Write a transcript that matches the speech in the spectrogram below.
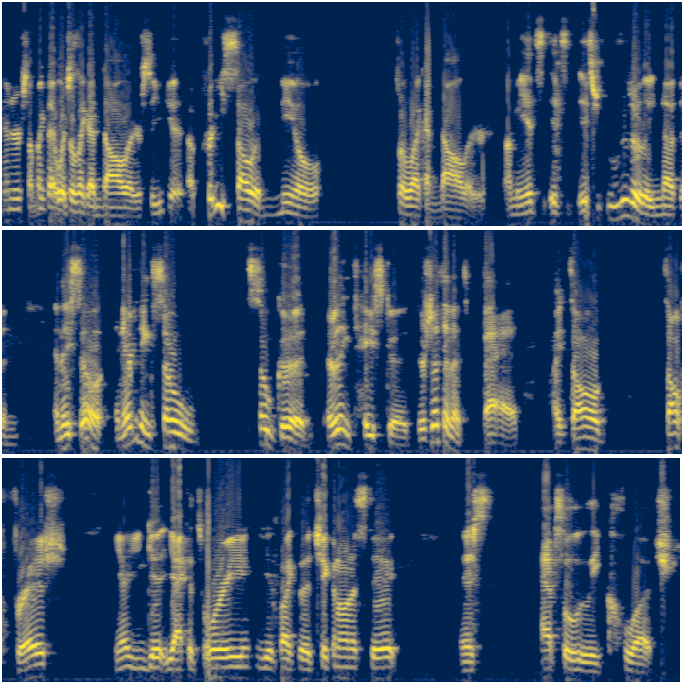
or something like that, which is like a dollar. So you get a pretty solid meal for like a dollar. I mean, it's it's it's literally nothing, and they sell and everything's so so good. Everything tastes good. There's nothing that's bad. Like it's all it's all fresh. You know, you can get yakitori. You get like the chicken on a stick, and it's absolutely clutch.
